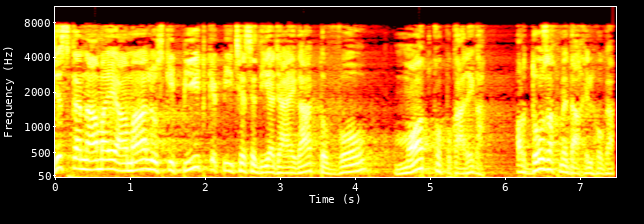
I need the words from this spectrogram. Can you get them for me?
جس کا نام اعمال اس کی پیٹ کے پیچھے سے دیا جائے گا، تو وہ موت کو پکارے گا اور دوزخ میں داخل ہوگا۔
